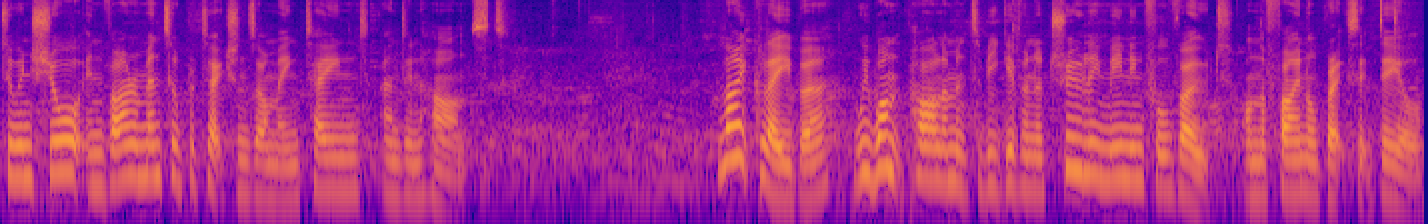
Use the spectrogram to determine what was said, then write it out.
to ensure environmental protections are maintained and enhanced. Like Labour, we want Parliament to be given a truly meaningful vote on the final Brexit deal.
